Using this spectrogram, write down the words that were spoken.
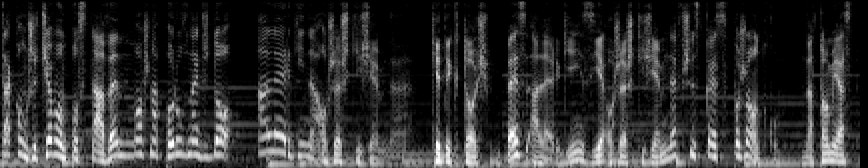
Taką życiową postawę można porównać do alergii na orzeszki ziemne. Kiedy ktoś bez alergii zje orzeszki ziemne, wszystko jest w porządku. Natomiast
